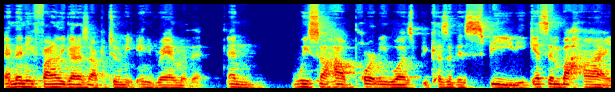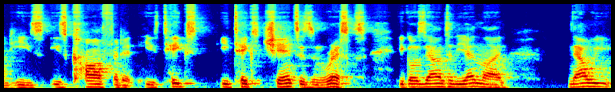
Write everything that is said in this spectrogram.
And then he finally got his opportunity and he ran with it. And we saw how important he was because of his speed. He gets in behind. He's he's confident. He takes he takes chances and risks. He goes down to the end line. Now we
